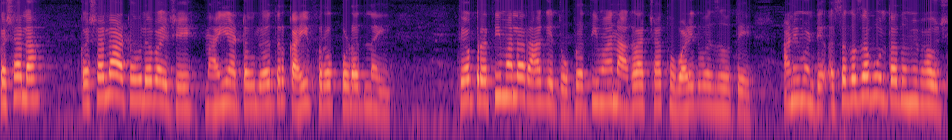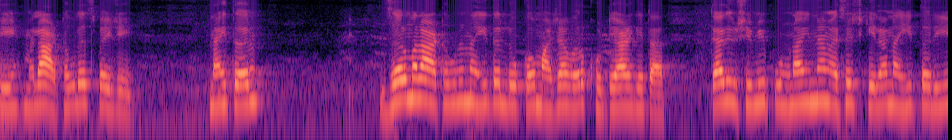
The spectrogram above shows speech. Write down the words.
कशाला? कशाला आठवलं पाहिजे? नाही आठवलं तर काही फरक पडत नाही. तेव्हा प्रतिमाला राग येतो. प्रतिमा नागराजच्या थोबाडीत वजवते आणि म्हणते असं कसं बोलता तुम्ही भाऊजी? मला आठवलंच पाहिजे. नाहीतर जर मला आठवलं नाही तर लोक माझ्यावर खोटे आळ घेतात. त्या दिवशी मी पूर्णाईंना मेसेज केला नाही तरी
